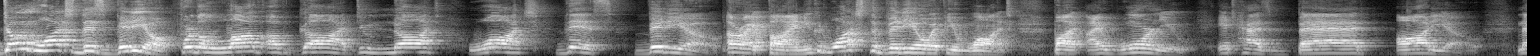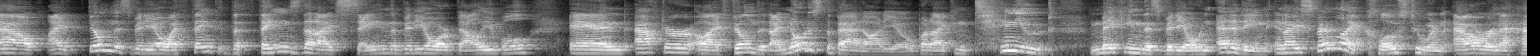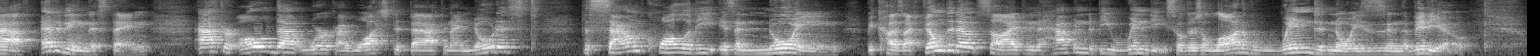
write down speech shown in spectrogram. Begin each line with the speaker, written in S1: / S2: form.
S1: Don't watch this video. For the love of God, do not watch this video. Alright, fine. You could watch the video if you want, but I warn you, it has bad audio. Now, I filmed this video, I think the things that I say in the video are valuable, and after I filmed it, I noticed the bad audio, but I continued making this video and editing, and I spent like close to an hour and a half editing this thing. After all of that work, I watched it back and I noticed the sound quality is annoying because I filmed it outside and it happened to be windy, so there's a lot of wind noises in the video.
